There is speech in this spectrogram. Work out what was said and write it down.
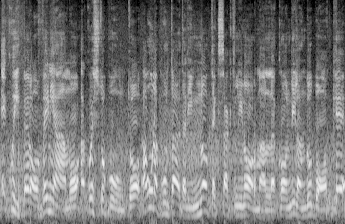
E qui però veniamo, a questo punto, a una puntata di Not Exactly Normal con Dylan Dubois che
